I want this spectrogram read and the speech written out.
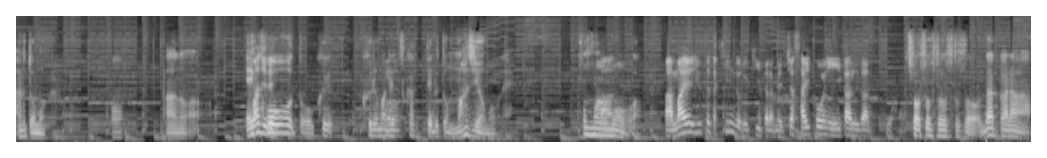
あると思うあ。あの、エコマジで？ーとく車で使ってるとマジ思うね。ほんま思うわ。あ前言ってた Kindle 聞いたらめっちゃ最高にいい感じだっていう話。そうそうそうそうそう。だから、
